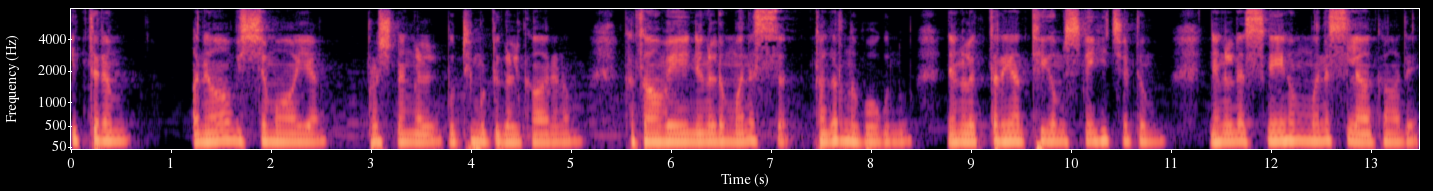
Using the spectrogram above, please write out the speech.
ഇത്തരം അനാവശ്യമായ പ്രശ്നങ്ങൾ ബുദ്ധിമുട്ടുകൾ കാരണം കഥാവെ ഞങ്ങളുടെ മനസ്സ് തകർന്നു പോകുന്നു. ഞങ്ങൾ എത്രയധികം സ്നേഹിച്ചിട്ടും ഞങ്ങളുടെ സ്നേഹം മനസ്സിലാക്കാതെ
